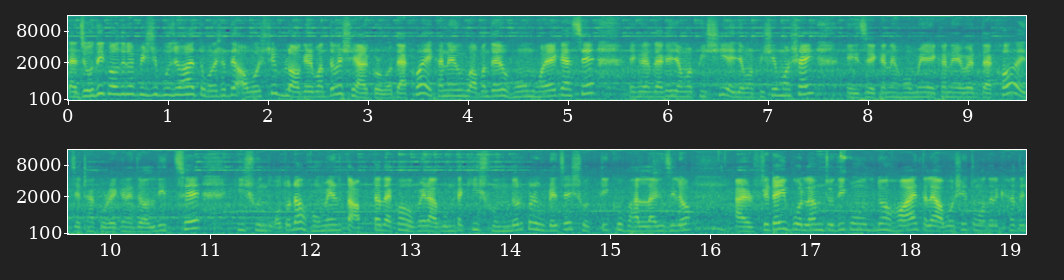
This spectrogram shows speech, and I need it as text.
তা যদি কোনোদিনও পিসি পুজো হয়, তোমাদের সাথে অবশ্যই ব্লগের মাধ্যমে শেয়ার করব। দেখো, এখানে আমাদের হোম হয়ে গেছে। এখানে দেখে যে আমার পিসি, এই যে আমার পিসি মশাই এই যে এখানে হোমে এখানে এবার দেখো, এই যে ঠাকুর এখানে জল দিচ্ছে। কি সুন্দর, কতটা হোমের তাপটা, দেখো হোমের আগুনটা কি সুন্দর করে উঠেছে, সত্যি খুব ভালো লাগছিল। আর সেটাই বললাম, যদি কোনোদিনও হয়, তাহলে অবশ্যই তোমাদের সাথে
